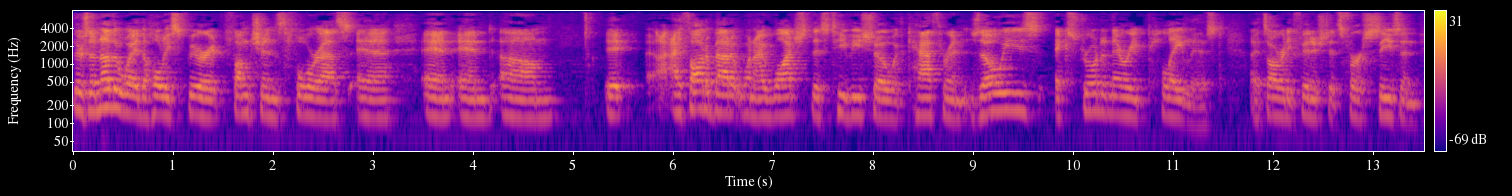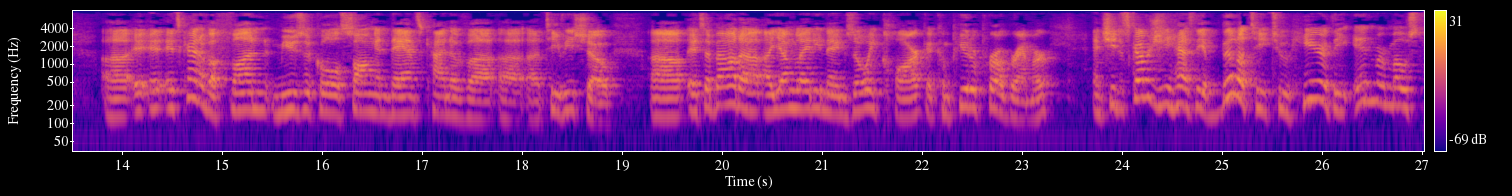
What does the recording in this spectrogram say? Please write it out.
There's another way the Holy Spirit functions for us, uh, and and um, it, I thought about it when I watched this TV show with Catherine, Zoey's Extraordinary Playlist. It's already finished its first season. Uh, it, it's kind of a fun musical song and dance kind of a, a, a TV show. Uh, it's about a, a, young lady named Zoey Clarke, a computer programmer, and she discovers she has the ability to hear the innermost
